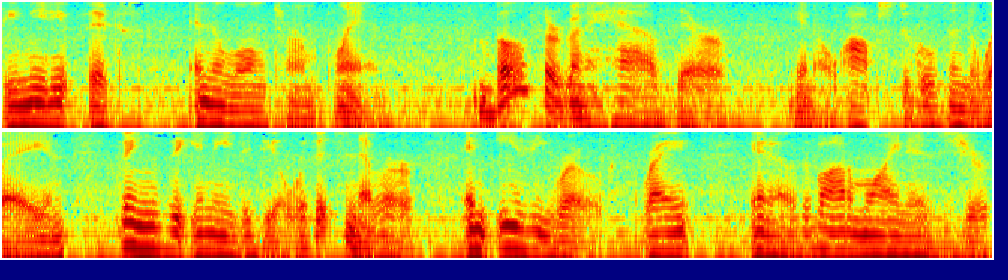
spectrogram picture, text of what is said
the immediate fix and the long term plan, both are going to have their, you know, obstacles in the way and things that you need to deal with. It's never an easy road, right? You know, the bottom line is, is you're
